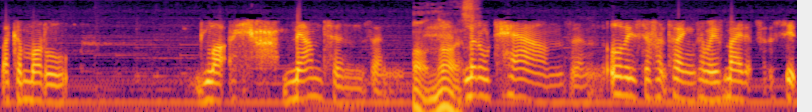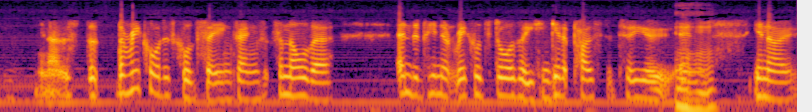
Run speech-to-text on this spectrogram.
like a model mountains and Oh, nice. little towns and all these different things, and we've made it for the set. You know, the the record is called Seeing Things. It's in all the independent record stores, or you can get it posted to you. And Mhm. you know,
